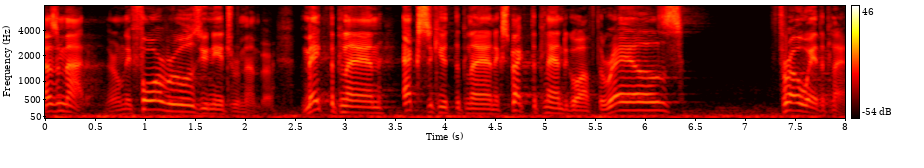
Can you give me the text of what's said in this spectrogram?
Doesn't matter. There are only four rules you need to remember make the plan, execute the plan, expect the plan to go off the rails, throw away the plan.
